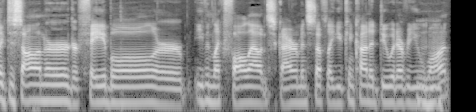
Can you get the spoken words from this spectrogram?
like dishonored or fable or even like fallout and skyrim and stuff like you can kind of do whatever you want.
